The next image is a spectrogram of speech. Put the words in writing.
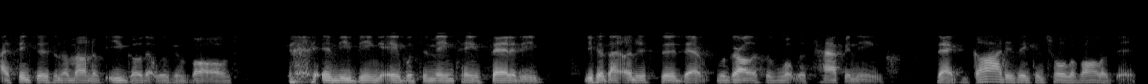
I think there's an amount of ego that was involved in me being able to maintain sanity because I understood that regardless of what was happening, that God is in control of all of this.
